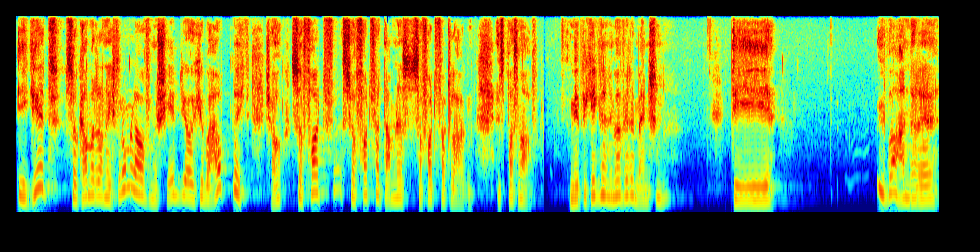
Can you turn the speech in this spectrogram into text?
Igitt, so kann man doch nicht rumlaufen. Schämt ihr euch überhaupt nicht? Schau, sofort, sofort Verdammnis, sofort verklagen. Jetzt pass mal auf. Mir begegnen immer wieder Menschen, die über andere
